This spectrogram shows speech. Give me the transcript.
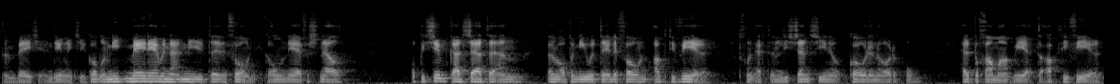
een beetje een dingetje. Je kon hem niet meenemen naar een nieuwe telefoon. Je kon hem niet even snel op je simkaart zetten en hem op een nieuwe telefoon activeren. Je had gewoon echt een licentiecode nodig om het programma weer te activeren.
